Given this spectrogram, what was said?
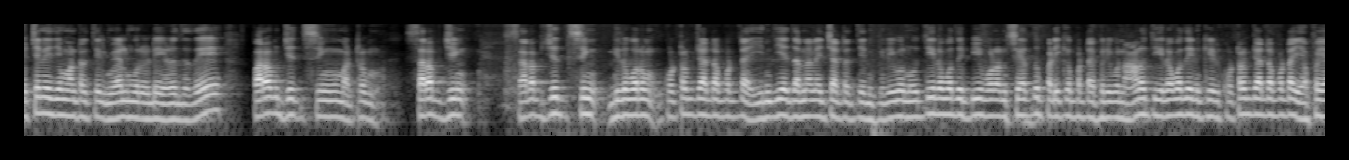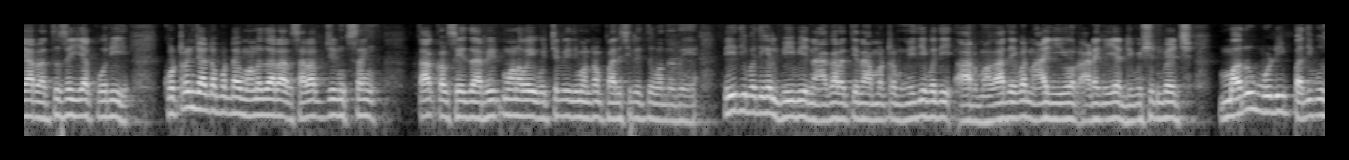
உச்சநீதிமன்றத்தில் மேல்முறையீடு எழுந்தது. பரம்ஜித் சிங் மற்றும் சரப்ஜிங் சரப்ஜித் சிங் இருவரும் குற்றம் சாட்டப்பட்ட இந்திய தண்டனை சட்டத்தின் பிரிவு நூற்றி இருபது பி உடன் சேர்த்து படிக்கப்பட்ட பிரிவு நானூற்றி இருபதின் கீழ் குற்றம் சாட்டப்பட்ட எஃப்ஐஆர் ரத்து செய்ய கோரி குற்றம் சாட்டப்பட்ட மனுதாரர் சரப்ஜித் சிங் தாக்கல் செய்த ரிட் மனுவை உச்சநீதிமன்றம் பரிசீலித்து வந்தது. நீதிபதிகள் பி. வி. நாகரத்தினா மற்றும் நீதிபதி ஆர். மகாதேவன் ஆகியோர் அடங்கிய டிவிஷன் பெஞ்ச் மறுமொழி பதிவு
